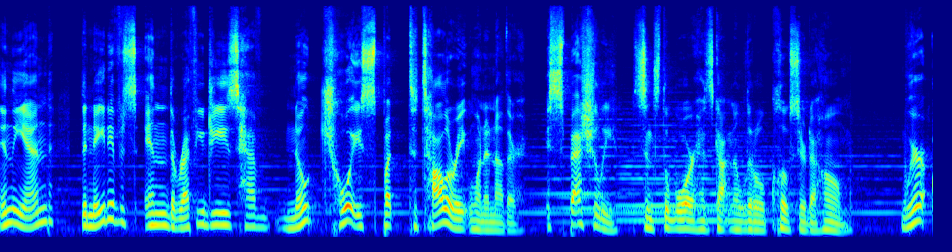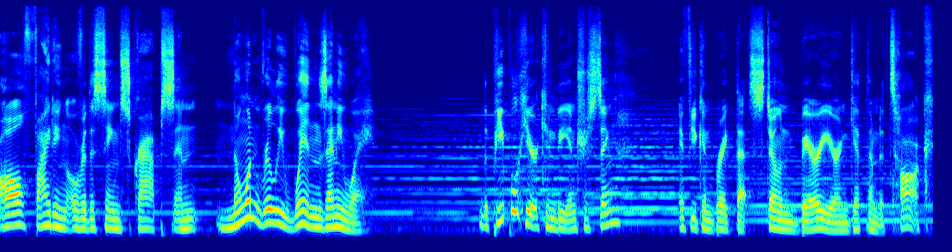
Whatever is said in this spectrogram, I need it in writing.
in the end, the natives and the refugees have no choice but to tolerate one another, especially since the war has gotten a little closer to home. We're all fighting over the same scraps, and no one really wins anyway. The people here can be interesting, if you can break that stone barrier and get them to talk.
